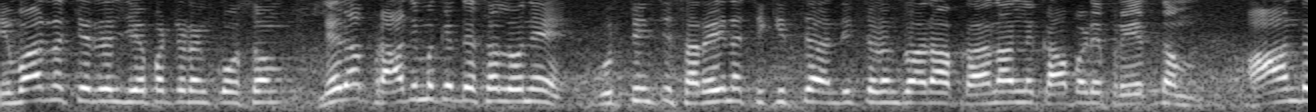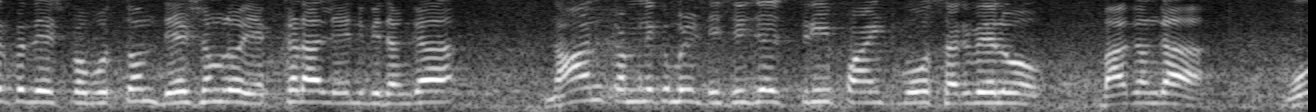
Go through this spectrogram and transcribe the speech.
నివారణ చర్యలు చేపట్టడం కోసం లేదా ప్రాథమిక దశలోనే గుర్తించి సరైన చికిత్స అందించడం ద్వారా ప్రాణాలను కాపాడే ప్రయత్నం ఆంధ్రప్రదేశ్ ప్రభుత్వం దేశంలో ఎక్కడా లేని విధంగా non communicable diseases three point oh సర్వేలో భాగంగా ఓ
